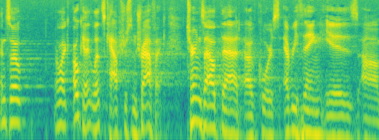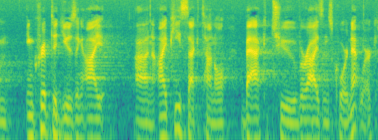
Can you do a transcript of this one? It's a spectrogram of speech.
And so we're like, okay, let's capture some traffic. Turns out that, of course, everything is um, encrypted using I, an IPsec tunnel back to Verizon's core network.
